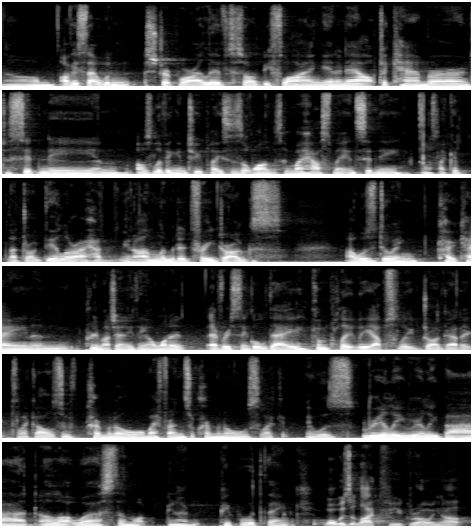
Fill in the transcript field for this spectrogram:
Um, obviously, I wouldn't strip where I lived, so I'd be flying in and out to Canberra and to Sydney, and I was living in two places at once. And my housemate in Sydney I was like a, a drug dealer. I had, you know, unlimited free drugs I was doing cocaine and pretty much anything I wanted every single day. Completely absolute drug addict. Like I was a criminal, all my friends were criminals. Like it, it was really, really bad. A lot worse than what, you know, people would think. What was it like for you growing up?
